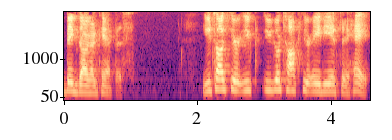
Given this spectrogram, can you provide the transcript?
big dog on campus. You talk to your you you go talk to your AD and say, "Hey,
